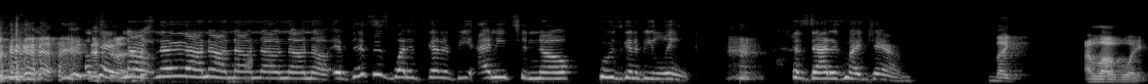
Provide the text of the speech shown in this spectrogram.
Okay, no, no, no, no, no, no, no, no. If this is what it's gonna be, I need to know who's gonna be Link, because that is my jam. like I love Link.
